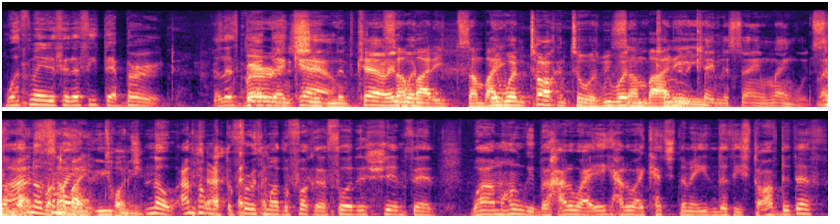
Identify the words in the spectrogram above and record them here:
What made us say let's eat that bird? Or let's grab that and cow? and the cow. They Somebody- wasn't, somebody- They wasn't talking to us. We wasn't Somebody- communicating the same language. So I know fuck somebody- don't taught me. No, I'm talking about the first motherfucker that saw this shit and said, "Well, I'm hungry, but how do I eat? How do I catch them and? Does he starve to death?"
